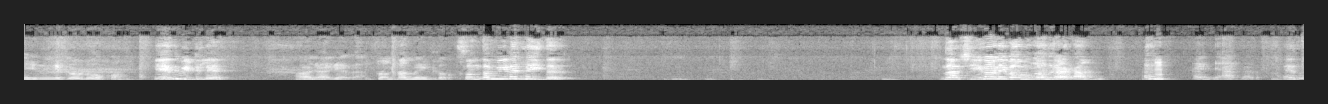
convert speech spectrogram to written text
ഒരു വീട്ടോട് നോക്കണം. ഏത് വീട്ടിൽ? സ്വന്തം വീട്ടിലോ സ്വന്തം വീടല്ലേ ഇത്? എന്നാ ക്ഷീണാണേ വാ നമുക്ക് ഒന്ന് കിടക്കാം കിടക്കണം. ഏത്?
